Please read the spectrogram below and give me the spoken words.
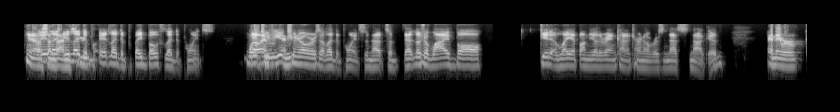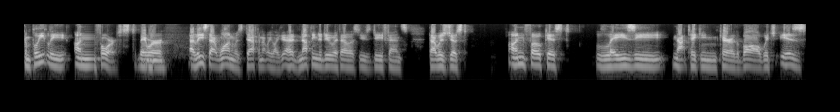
you know, it sometimes led, it led I mean, to it led to they both led to points. Well, he had, two, and, turnovers that led to points, and that's a that those are live ball, get a layup on the other end kind of turnovers, and that's not good. And they were completely unforced. They mm-hmm. were at least that one was definitely like it had nothing to do with LSU's defense. That was just unfocused, lazy, not taking care of the ball, which is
